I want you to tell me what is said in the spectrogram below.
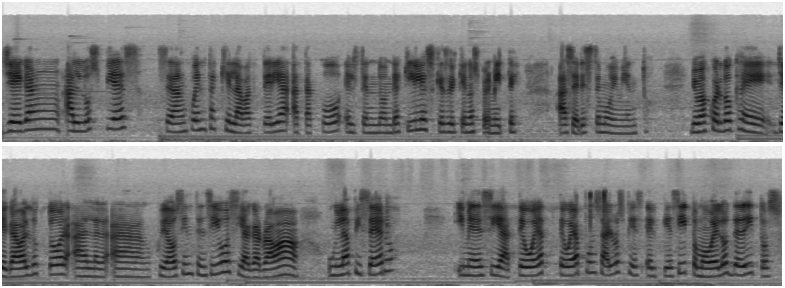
llegan a los pies se dan cuenta que la bacteria atacó el tendón de Aquiles, que es el que nos permite hacer este movimiento. Yo me acuerdo que llegaba el doctor a, a cuidados intensivos y agarraba un lapicero y me decía, te voy a, te voy a punzar los pies, el piecito, mover los deditos.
